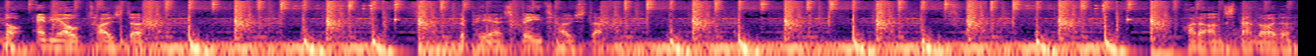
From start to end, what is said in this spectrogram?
Not any old toaster, the PSB toaster. I don't understand either.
